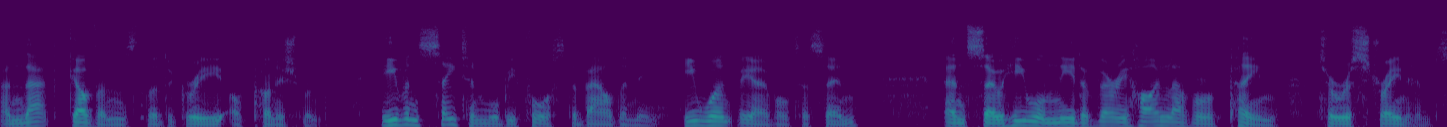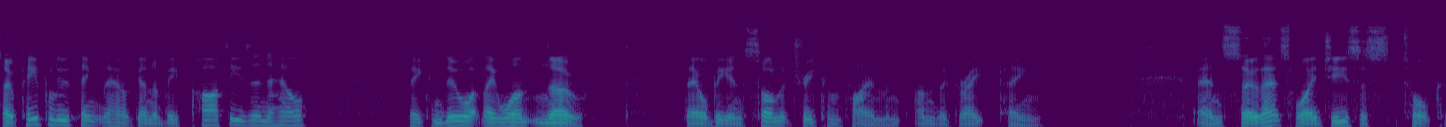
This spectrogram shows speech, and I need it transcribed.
and that governs the degree of punishment. Even Satan will be forced to bow the knee. He won't be able to sin, and so he will need a very high level of pain to restrain him. So people who think there are going to be parties in hell, they can do what they want, no they will be in solitary confinement under great pain. And so that's why Jesus talked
